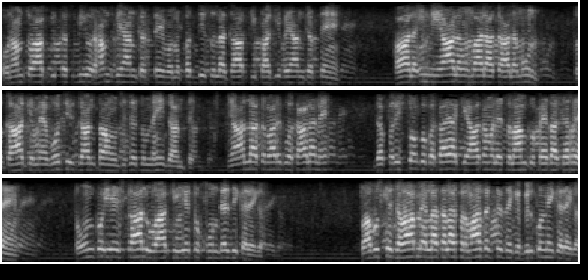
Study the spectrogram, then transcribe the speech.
اور ہم تو آپ کی تسبیح اور حمد بیان کرتے ہیں، ونقدس لك آپ کی پاکی بیان کرتے ہیں۔ قال انی اعلم ما لا تعلمون۔ تو کہا کہ میں وہ چیز جانتا ہوں جسے تم نہیں جانتے۔ یہاں اللہ تبارک و تعالی نے جب فرشتوں کو بتایا کہ آدم علیہ السلام کو پیدا کر رہے ہیں، تو ان کو یہ اشکال ہوا کہ یہ تو خون ریزی کرے گا۔ تو اب اس کے جواب میں اللہ تعالیٰ فرما سکتے تھے کہ بالکل نہیں کرے گا۔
